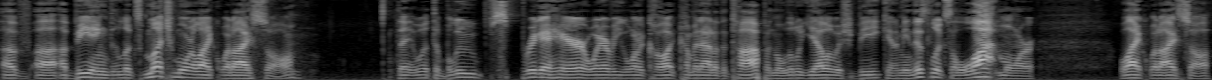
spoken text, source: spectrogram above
of uh, a being that looks much more like what I saw the, with the blue sprig of hair or whatever you want to call it coming out of the top and the little yellowish beak. And I mean, this looks a lot more like what I saw. It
